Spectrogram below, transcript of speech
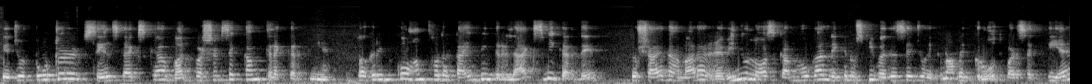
कि जो टोटल सेल्स टैक्स का वन परसेंट से कम कलेक्ट करती हैं तो अगर इनको हम for the time being relax भी कर दें तो शायद हमारा रेवेन्यू लॉस कम होगा, लेकिन उसकी वजह से जो इकोनॉमिक ग्रोथ बढ़ सकती है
